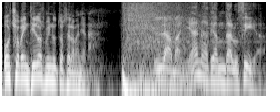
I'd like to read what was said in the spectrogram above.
8.22 minutos de la mañana. La mañana de Andalucía.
